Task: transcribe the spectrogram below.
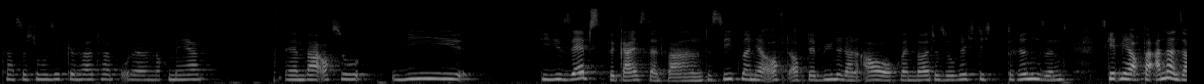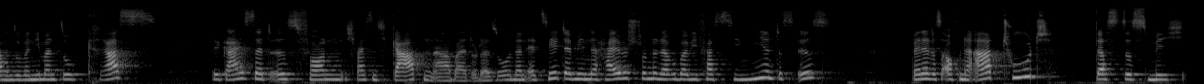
klassische Musik gehört habe oder noch mehr, ähm, war auch so, wie die selbst begeistert waren. Und das sieht man ja oft auf der Bühne dann auch, wenn Leute so richtig drin sind. Es geht mir auch bei anderen Sachen so, wenn jemand so krass begeistert ist von, ich weiß nicht, Gartenarbeit oder so. Und dann erzählt er mir eine halbe Stunde darüber, wie faszinierend es ist, wenn er das auf eine Art tut, dass das mich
